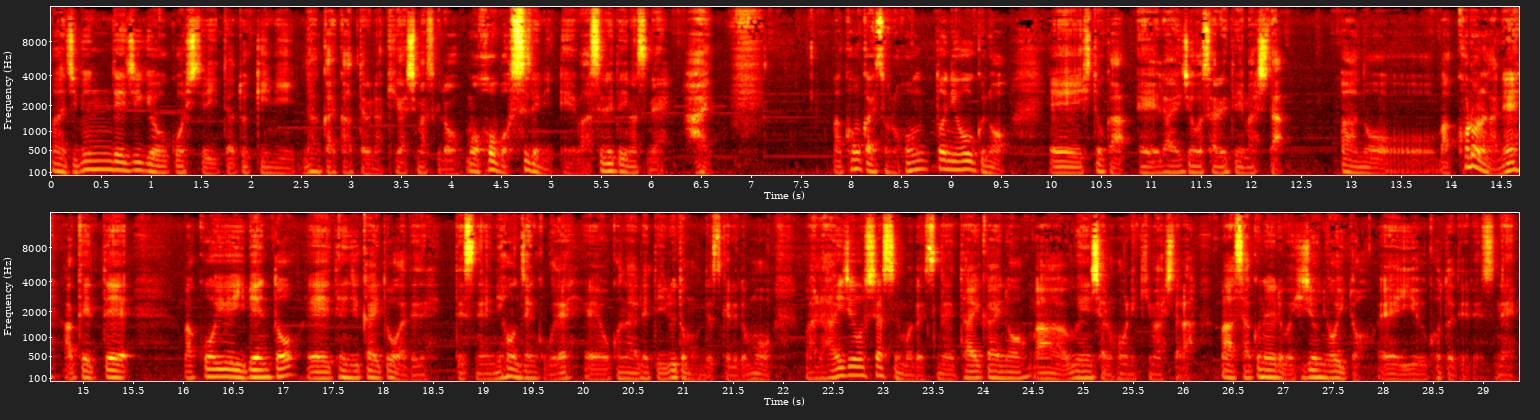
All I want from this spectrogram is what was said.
まあ、自分で事業を起こしていた時に何回かあったような気がしますけどもうほぼすでに、え忘れていますね。はい、まあ、今回その本当に多くの、え人が、え来場されていました。あの、まあ、コロナがね明けて、まあ、こういうイベント、えー展示会等がで、ですね日本全国で、えー行われていると思うんですけれども、まあ、来場者数もですね大会の、まあ、運営者の方に来ましたら、まあ、昨年よりも非常に多いということでですね。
